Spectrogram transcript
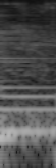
Mm-hmm.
